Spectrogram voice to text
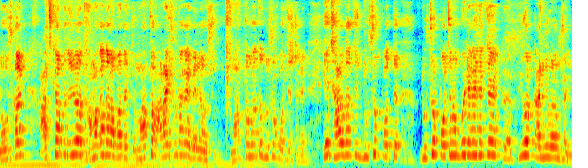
নমস্কার, আজকে আপনাদের জন্য ধামাকাদার অফার হচ্ছে মাত্র আড়াইশো টাকায় বেনারসি, মাত্র মাত্র দুশো পঞ্চাশ টাকায়। এছাড়াও থাকছে দুশো দুশো পঁচানব্বই টাকায় থাকছে পিওর কাঞ্জিবরম শাড়ি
